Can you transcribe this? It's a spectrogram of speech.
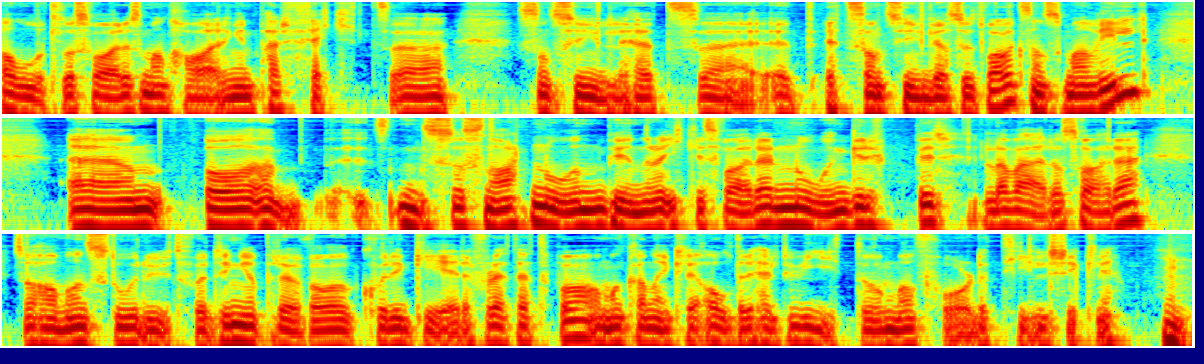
alle til å svare, så man har ingen perfekt uh, sannsynlighets, uh, et, et, sannsynlighetsutvalg, sånn som man vil. Um, og så snart noen begynner å ikke svare, eller noen grupper lar være å svare, så har man en stor utfordring i å prøve å korrigere for dette etterpå, og man kan egentlig aldri helt vite om man får det til skikkelig. Mm.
